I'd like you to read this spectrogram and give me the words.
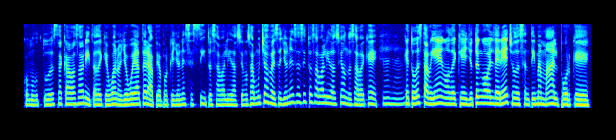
como tú destacabas ahorita, de que, bueno, yo voy a terapia porque yo necesito esa validación. O sea, muchas veces yo necesito esa validación de saber que, que todo está bien o de que yo tengo el derecho de sentirme mal porque,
